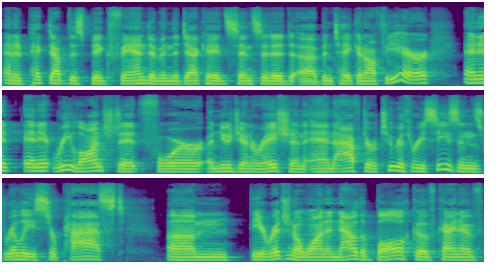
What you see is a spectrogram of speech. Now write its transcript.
and had picked up this big fandom in the decades since it had uh, been taken off the air. And it and it relaunched it for a new generation. And after two or three seasons really surpassed um, the original one. And now the bulk of kind of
